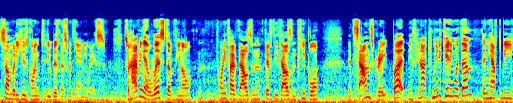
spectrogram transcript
somebody who's going to do business with you anyways. So having a list of, you know, 25,000, 50,000 people, it sounds great, but if you're not communicating with them, then you have to be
